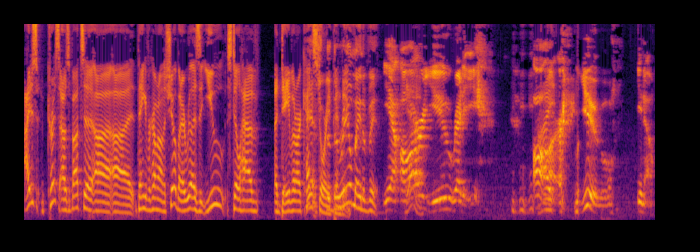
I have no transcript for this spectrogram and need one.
I just, Chris, I was about to uh, uh, thank you for coming on the show, but I realized that you still have a David Arquette Yes, story the, the real main event. yeah are you ready are you you know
